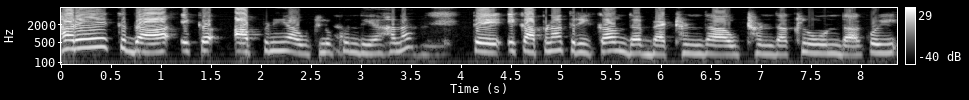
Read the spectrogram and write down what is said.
ਹਰੇਕ ਦਾ ਇੱਕ ਆਪਣੀ ਆਊਟਲੁੱਕ ਹੁੰਦੀ ਹੈ ਹਨਾ? ਤੇ ਇੱਕ ਆਪਣਾ ਤਰੀਕਾ ਹੁੰਦਾ ਬੈਠਣ ਦਾ, ਉੱਠਣ ਦਾ, ਖਲੋਣ ਦਾ, ਕੋਈ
